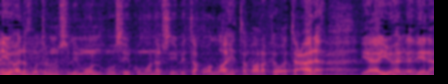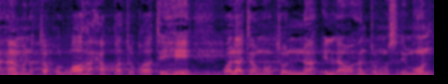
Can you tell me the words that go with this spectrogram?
أيها الأخوة المسلمون أوصيكم ونفسي بتقوى الله تبارك وتعالى. يا أيها الذين آمنوا اتقوا الله حق تقاته ولا تموتن إلا وأنتم مسلمون.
